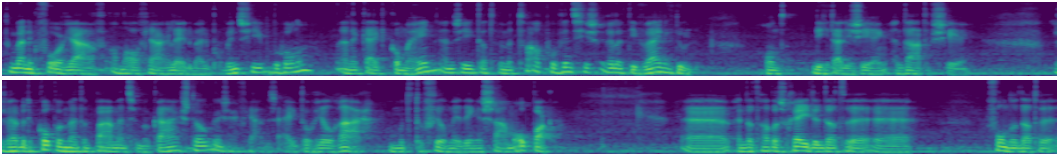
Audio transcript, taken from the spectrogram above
Toen ben ik vorig jaar, of anderhalf jaar geleden, bij de provincie begonnen. En dan kijk ik om me heen en dan zie ik dat we met twaalf provincies relatief weinig doen rond digitalisering en datificering. Dus we hebben de koppen met een paar mensen in elkaar gestoken. En zeggen van ja, dat is eigenlijk toch heel raar. We moeten toch veel meer dingen samen oppakken. Uh, en dat had als reden dat we uh, vonden dat we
